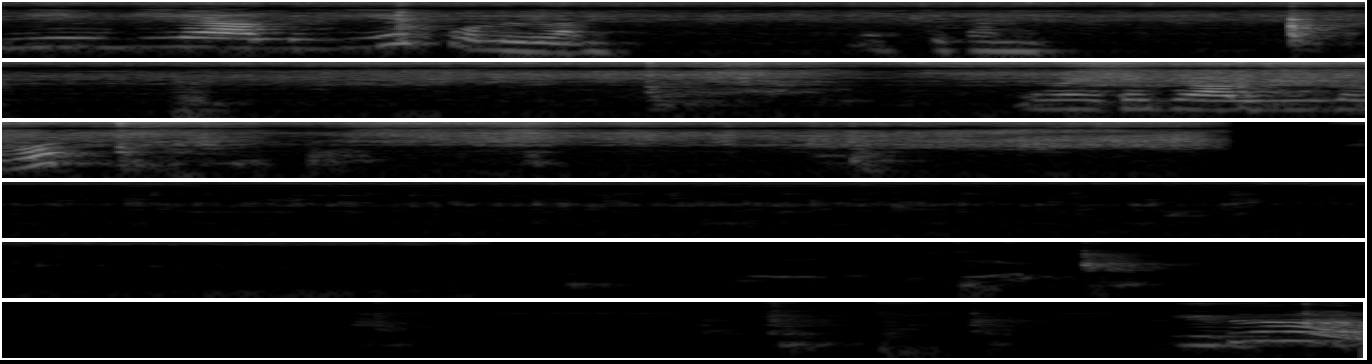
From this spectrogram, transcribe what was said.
নিম দিয়ে আলু দিয়ে করলাম একটুখানি। এবার এটা জল দিয়ে দেবো। ইধার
